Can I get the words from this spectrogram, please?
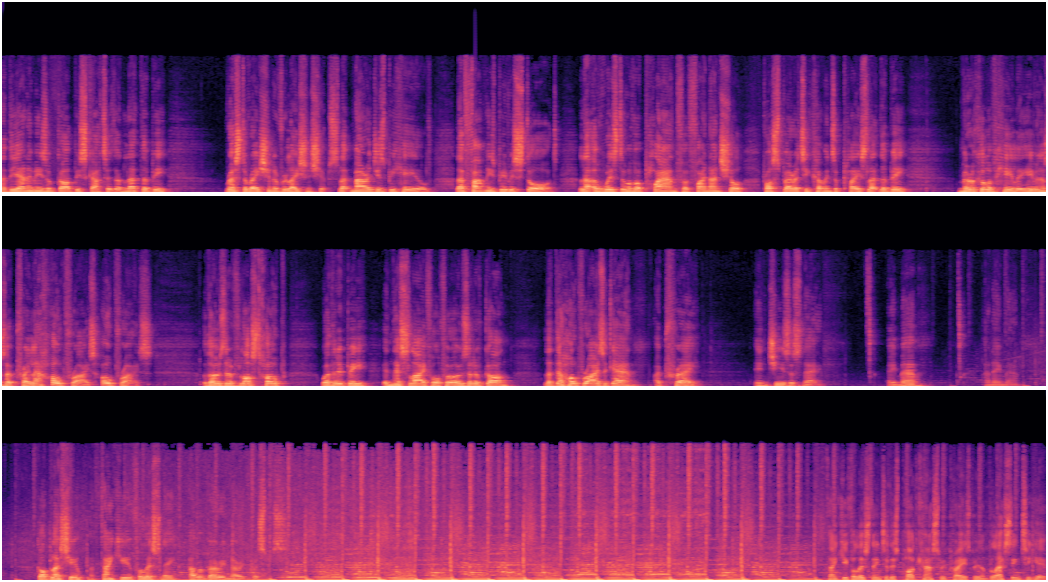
let the enemies of God be scattered, and let there be restoration of relationships. Let marriages be healed. Let families be restored. Let a wisdom of a plan for financial prosperity come into place. Let there be miracle of healing, even as I pray. Let hope rise, hope rise. Those that have lost hope, whether it be in this life or for those that have gone, let their hope rise again. I pray in Jesus' name. Amen and amen. God bless you and thank you for listening. Have a very Merry Christmas. Thank you for listening to this podcast. We pray it's been a blessing to you.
